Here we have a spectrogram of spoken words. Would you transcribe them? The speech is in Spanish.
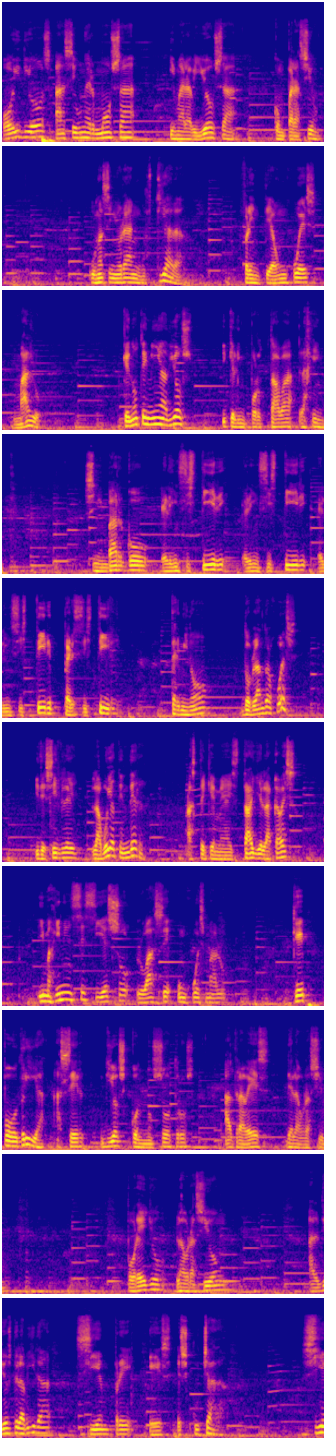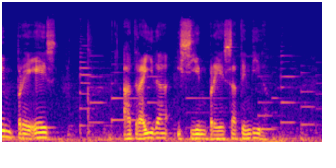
hoy Dios hace una hermosa y maravillosa comparación. Una señora angustiada frente a un juez malo, que no temía a Dios y que le importaba la gente. Sin embargo, el insistir, el insistir, el insistir, persistir, terminó doblando al juez y decirle, la voy a atender hasta que me estalle la cabeza. Imagínense si eso lo hace un juez malo. ¿Qué podría hacer Dios con nosotros a través de la oración? Por ello, la oración al Dios de la vida siempre es escuchada, siempre es atraída y siempre es atendida.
